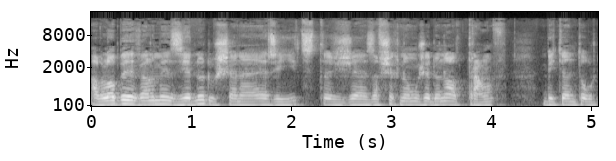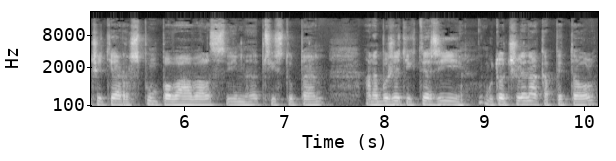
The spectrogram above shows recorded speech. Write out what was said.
A bylo by velmi zjednodušené říct, že za všechno může Donald Trump, by ten to určitě rozpumpovával svým přístupem, anebo že ti, kteří útočili na Kapitol,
